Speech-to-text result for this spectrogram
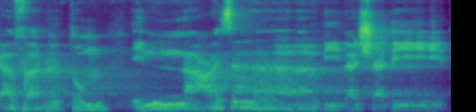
কাফারতুম ইন্না আযাবি লাশাদীদ।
